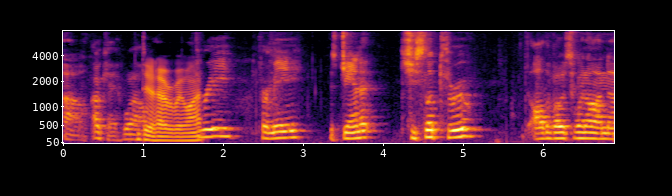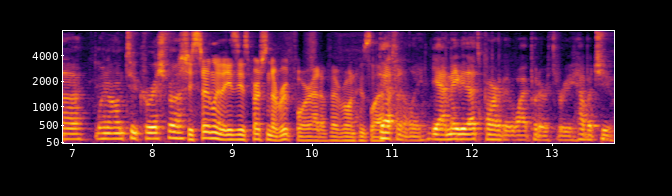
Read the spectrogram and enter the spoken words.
Oh, okay. Well, do it however we want. three for me is Janet. She slipped through. All the votes went on uh, went on to Karishma. She's certainly the easiest person to root for out of everyone who's left. Definitely, yeah. Maybe that's part of it. Why I put her three? How about you?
